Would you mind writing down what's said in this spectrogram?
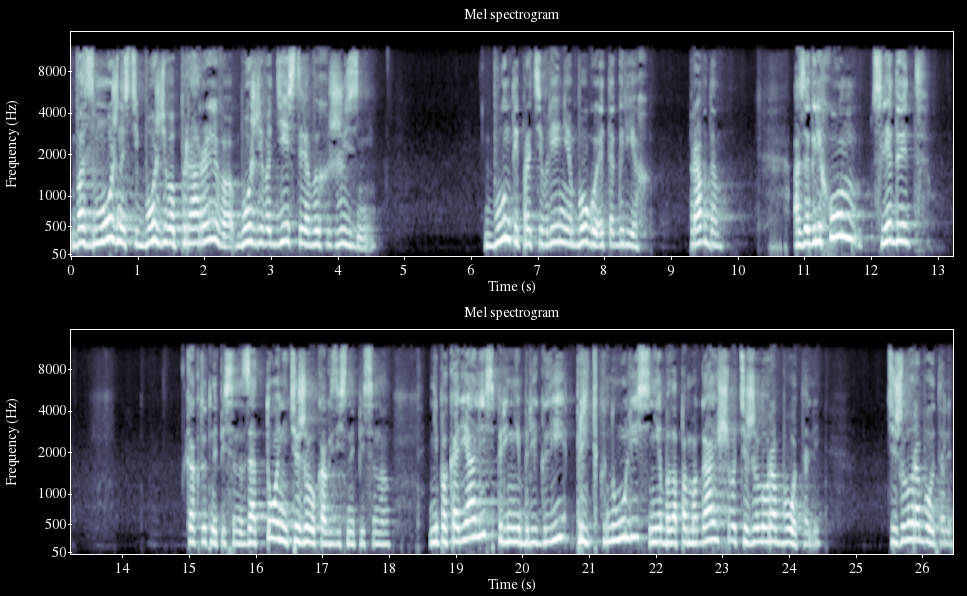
возможности Божьего прорыва, Божьего действия в их жизни. Бунт и противление Богу – это грех, правда? А за грехом следует как тут написано, зато не тяжело, как здесь написано, не покорялись, пренебрегли, приткнулись, не было помогающего, тяжело работали. Тяжело работали.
